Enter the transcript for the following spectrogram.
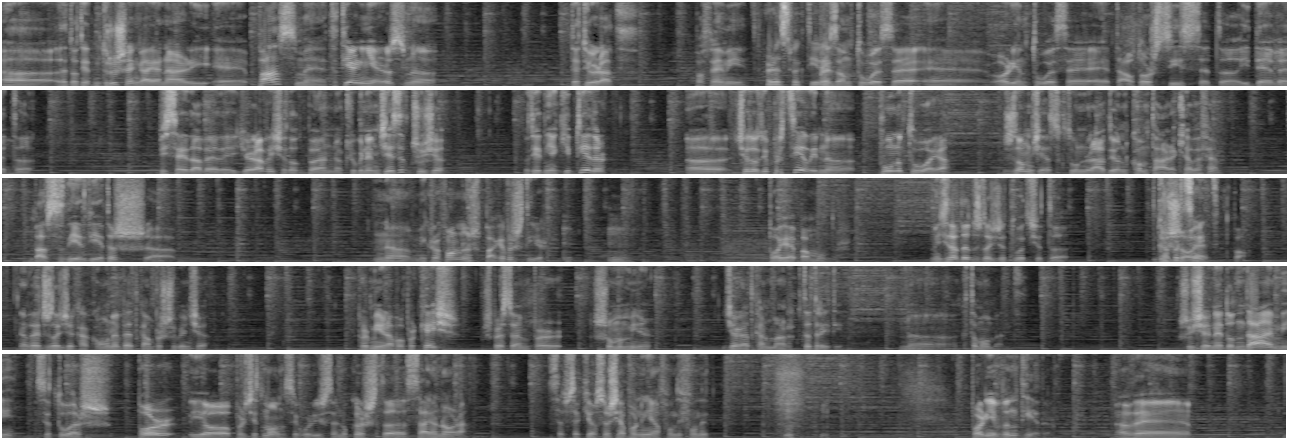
Ëh, uh, dhe do të jetë ndryshe nga janari e pas me të tjerë njerëz në detyrat po themi respektive prezantuese e orientuese e të autorësisë e të ideve të bisedave dhe gjërave që do të bëhen në klubin e mëngjesit, kështu që do të jetë një ekip tjetër ë uh, që do t'ju përcjellë në punët tuaja çdo mëngjes këtu në radion Kombëtare Club FM. Mbas 10 vjetësh, uh, Në mikrofon është pak e vështirë. Po jo e pamundur. Megjithatë çdo gjë duhet që të ndryshojë. Po. Edhe çdo gjë ka kohën e vet kam përshtypjen që për mirë apo për keq, shpresojmë për shumë më mirë gjërat kanë marrë këtë drejtim në këtë moment. Kështu që ne do të ndahemi, si të thuash, por jo përgjithmonë sigurisht se nuk është sajonara. Sepse kjo s'është Japonia fundi i fundit. Por një vend tjetër. Dhe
